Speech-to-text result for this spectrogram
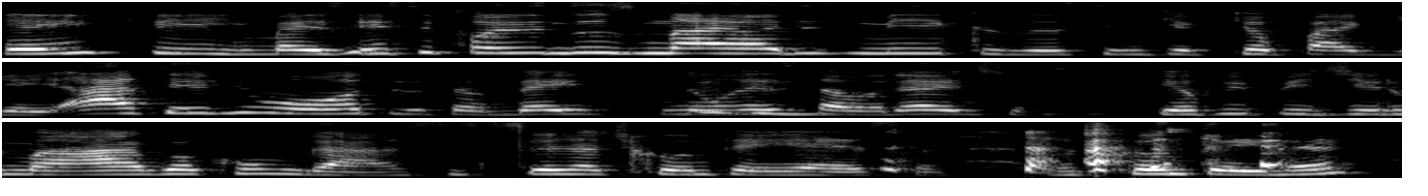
Enfim, mas esse foi um dos maiores micos, assim, que, que eu paguei. Ah, teve um outro também, num uhum. restaurante, que eu fui pedir uma água com gás. Não sei se eu já te contei essa. Eu te contei, né?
